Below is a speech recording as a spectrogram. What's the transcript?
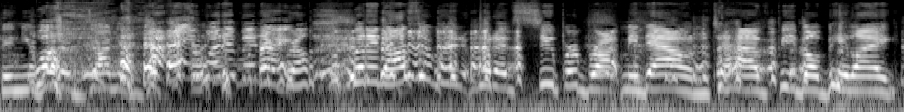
then you Well- would have done it. it would have been a real, but it also would, would have super brought me down to have people be like,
